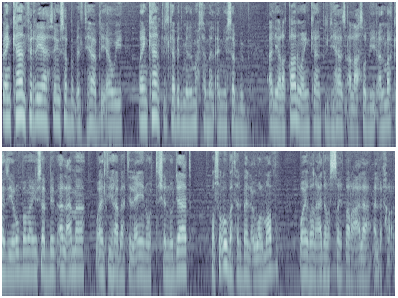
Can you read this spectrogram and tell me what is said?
فإن كان في الرئة سيسبب التهاب رئوي وإن كان في الكبد من المحتمل أن يسبب اليرقان وإن كان في الجهاز العصبي المركزي ربما يسبب العمى والتهابات العين والتشنجات وصعوبة البلع والمضغ. وأيضا عدم السيطرة على الإخراج.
